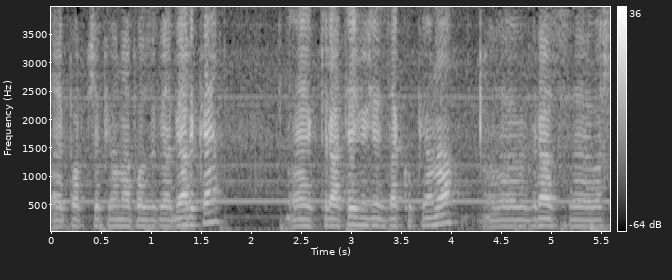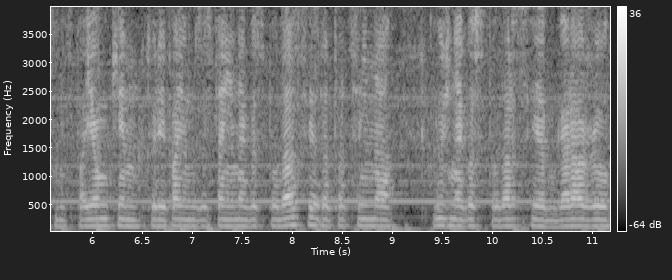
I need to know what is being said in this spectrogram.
e, podczepiona pod zgrabiarkę, która też już jest zakupiona wraz właśnie z pająkiem, który pająk zostanie na gospodarstwie, rotacyjna już na gospodarstwie w garażu,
